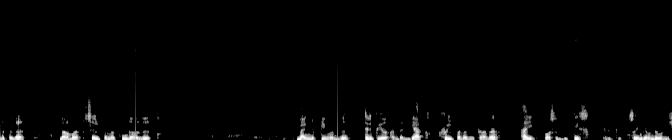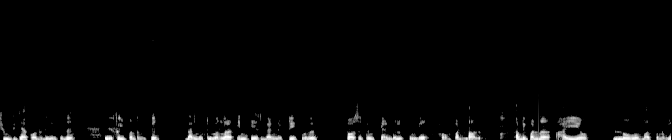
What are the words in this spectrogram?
இடத்துல நாம் செல் பண்ணக்கூடாது. பேங்க் நிஃப்டி வந்து திருப்பியும் அந்த கேப் ஃபில் பண்ணதற்கான ஹை பாசிபிலிட்டிஸ் இருக்கு. ஸோ இங்கே வந்து ஒரு ஹியூஜ் கேப் ஆல்ரெடி இருக்குது. இதை ஃபில் பண்ணுறதுக்கு பேங்க் நிஃப்டி வரலாம். இன்கேஸ் பேங்க் நிஃப்டி ஒரு பாசிட்டிவ் கேண்டில் இங்கே ஃபார்ம் பண்ணால். அப்படி பண்ணால் ஹையும் லோவும் மார்க் பண்ணுங்க.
